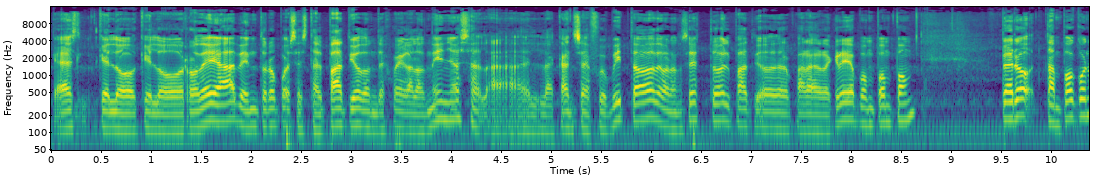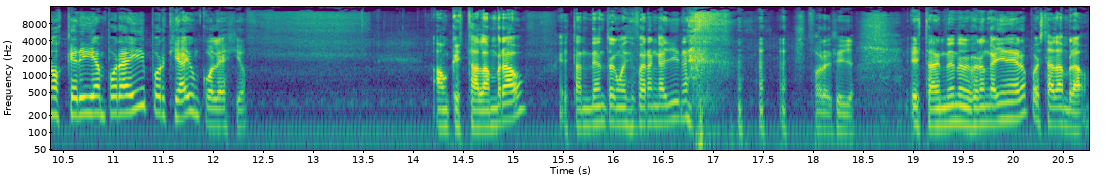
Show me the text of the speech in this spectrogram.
que, es, que, lo, que lo rodea. Dentro pues está el patio donde juegan los niños, la, cancha de fútbol, de baloncesto, el patio para el recreo, pom, pom, pom. Pero tampoco nos querían por ahí porque hay un colegio. Aunque está alambrado, están dentro como si fueran gallinas. Pobrecillo. Están dentro como si fueran gallineros, pues está alambrado.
